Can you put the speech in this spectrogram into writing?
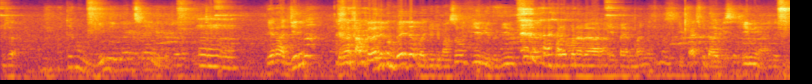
bisa oh itu emang begini mindsetnya gitu Mm, ya rajin lah. Dengan tampilannya pun beda baju dimasukin gitu gitu walaupun ada anak IPA yang banyak cuman IPS sudah ini aja sih.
